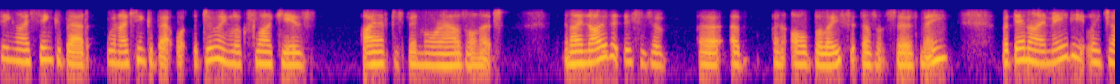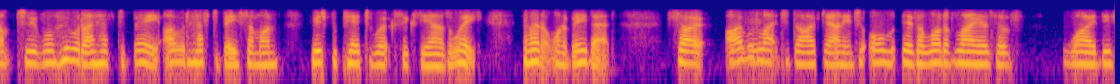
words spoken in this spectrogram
thing I think about when I think about what the doing looks like is I have to spend more hours on it, and I know that this is a, a, a an old belief that doesn't serve me. But then I immediately jump to, well, who would I have to be? I would have to be someone who's prepared to work 60 hours a week, and I don't want to be that. So mm-hmm. I would mm-hmm. like to dive down into all. There's a lot of layers of why this,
